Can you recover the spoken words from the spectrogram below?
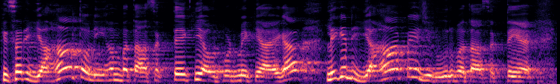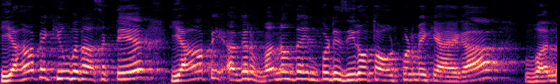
कि सर यहाँ तो नहीं हम बता सकते कि आउटपुट में क्या आएगा, लेकिन यहाँ पे ज़रूर बता सकते हैं। यहाँ पे क्यों बता सकते हैं? यहाँ पे अगर one of the input is zero तो आउटपुट में क्या आएगा? वन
